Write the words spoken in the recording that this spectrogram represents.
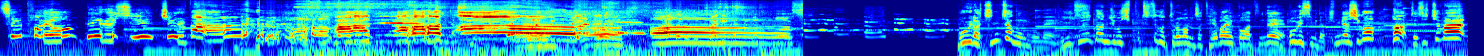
슬퍼요? 메르 시 출발! 아 아 아 아, 아. 모이라 진짜 궁금해. 이 구슬 던지고 시프트 쓰고 들어가면 진짜 대박일 것 같은데 보겠습니다. 준비하시고 하나 둘셋 출발.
